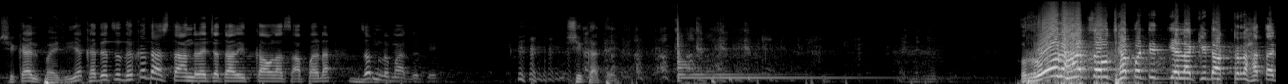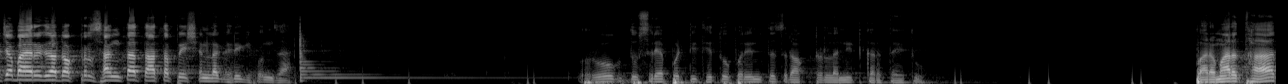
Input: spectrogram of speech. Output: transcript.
शिकायला पाहिजे. एखाद्याचं धकत असतं आंधळ्याच्या ताळीत कावळा सापडा. जमलं माझं ते. शिका ते. रोग हा चौथ्या पटीत गेला की डॉक्टर हाताच्या बाहेर गेला डॉक्टर सांगतात आता पेशंटला घरी घेऊन जा. रोग दुसऱ्या पट्टीत येतोपर्यंतच डॉक्टरला नीट करता येतो. परमार्थात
